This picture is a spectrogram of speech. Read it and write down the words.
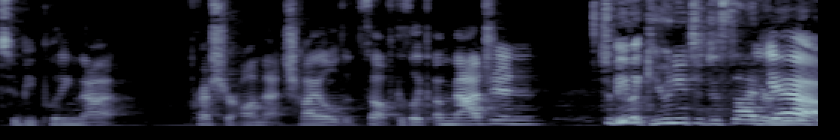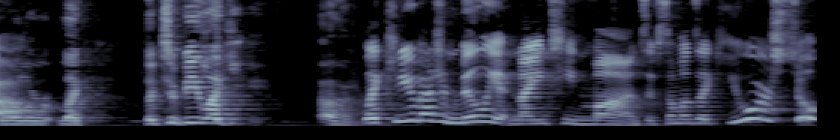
to be putting that pressure on that child itself because like imagine to be like you need to decide are Yeah. you a girl or like like to be like Like, can you imagine Millie at 19 months if someone's like, "You are so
